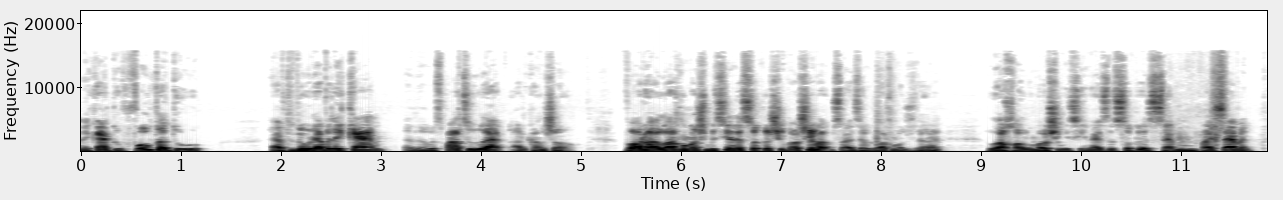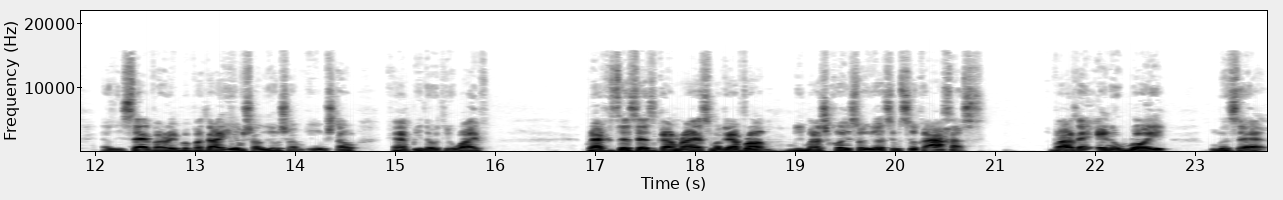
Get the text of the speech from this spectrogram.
they can't do full taduru, they have to do whatever they can, and they're responsible to that. Besides, Lochal Moshe Misin, as the sukkah is seven by seven. As we said, Variba Badai, Ibshal Yosham. Can't be there with your wife. Bracket says, Gam Magavram, Mimash Choiso Yotzim Sukkah Achas. Vada ain't a roy lizet.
